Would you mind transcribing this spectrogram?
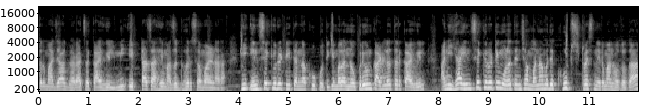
तर माझ्या घराचं काय होईल? मी एकटाच आहे माझं घर सांभाळणारा. ही इन्सेक्युरिटी त्यांना खूप होती की मला नोकरीहून काढलं तर काय होईल? आणि ह्या इन्सेक्युरिटीमुळं त्यांच्या मनामध्ये खूप स्ट्रेस निर्माण होत होता.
